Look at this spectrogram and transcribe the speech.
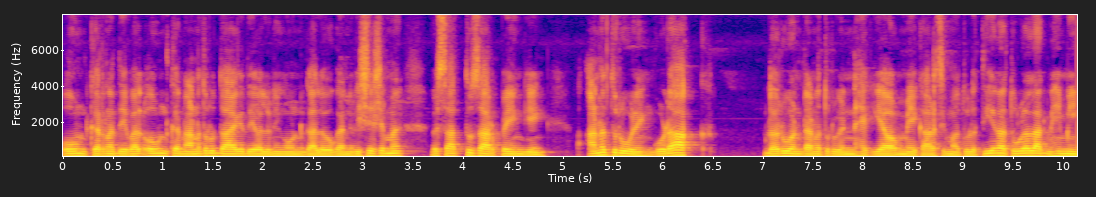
ඔවුන් කරන දෙවල් ඔවුන් කර අනතුරු දායක දෙවලින් ඔවුන් ගලෝගන්න විශේෂම සත්තු සර්පයන්ගෙන් අනතුරුවලින් ගොඩක් දරුවන්ට අනතුරු වෙන්න හැකියාව මේ කාලසිම තුළ තියෙන තුළලක් හිමි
